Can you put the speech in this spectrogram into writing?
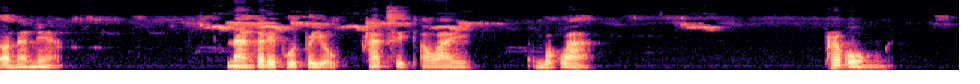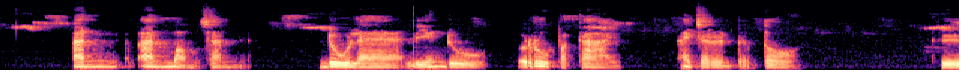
ตอนนั้นเนี่ย นางก็ได้พูดประโยคคลาสสิกเอาไว้ บอกว่า พระองค์ อันอันหม่อมฉัน ดูแลเลี้ยงดูรูปปกาย ให้เจริญเติบโต คือ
